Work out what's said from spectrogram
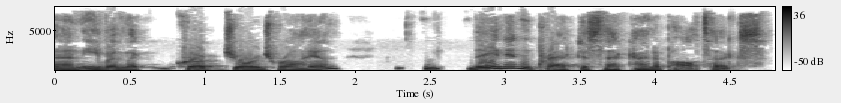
and even the crook, George Ryan, they didn't practice that kind of politics.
